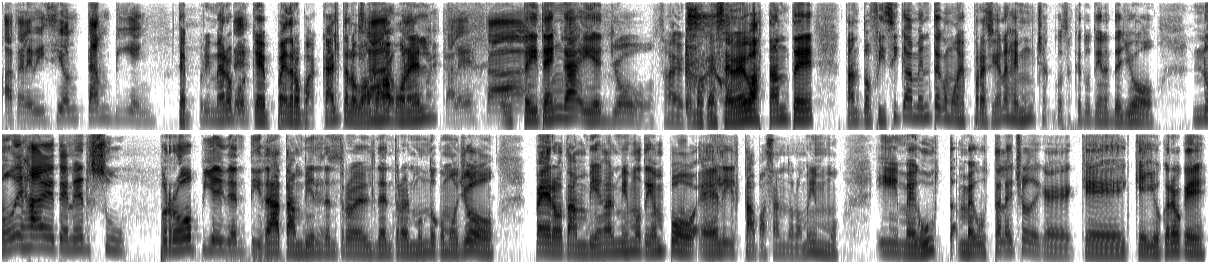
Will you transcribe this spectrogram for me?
a, televisión tan bien. Te- primero de- porque Pedro Pascal te lo vamos a poner está usted y tenga y es ¿sabes? Como que se ve bastante, tanto físicamente como expresiones, hay muchas cosas que tú tienes de yo. No deja de tener su propia identidad también Yes. dentro del dentro del mundo como yo, pero también al mismo tiempo él está pasando lo mismo y me gusta me gusta el hecho de que, que, que yo creo que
